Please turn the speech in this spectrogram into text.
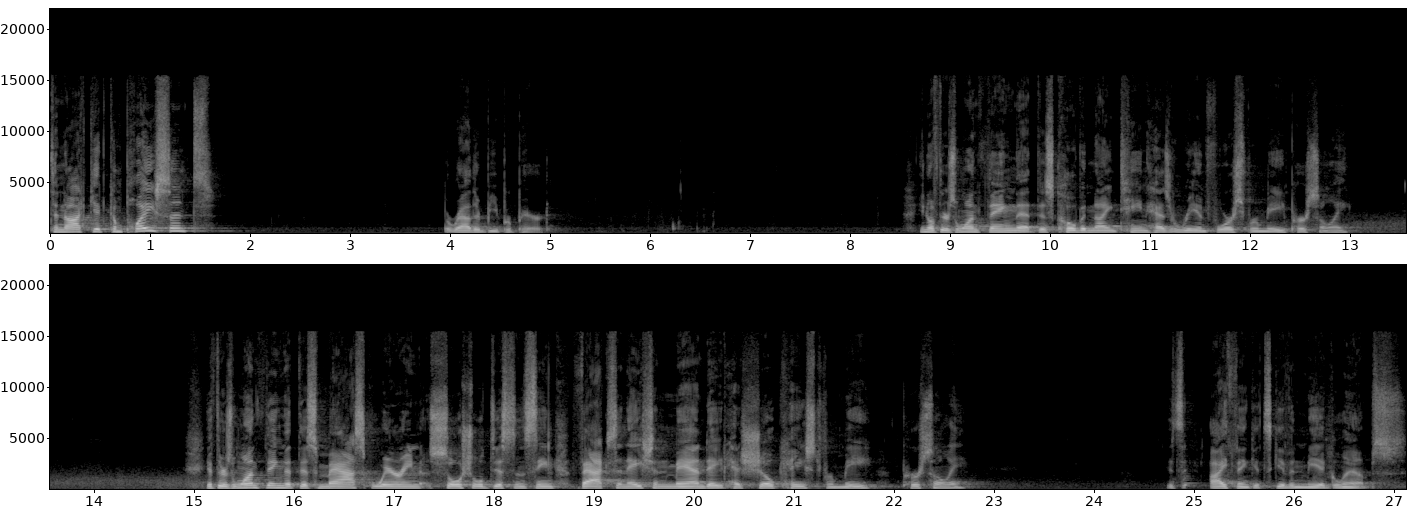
to not get complacent, but rather be prepared. You know, if there's one thing that this COVID 19 has reinforced for me personally, if there's one thing that this mask wearing, social distancing, vaccination mandate has showcased for me personally, it's, I think it's given me a glimpse,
